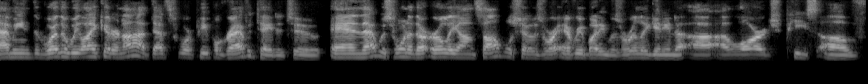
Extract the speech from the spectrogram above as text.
I mean, whether we like it or not, that's where people gravitated to. And that was one of the early ensemble shows where everybody was really getting a, a large piece of,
